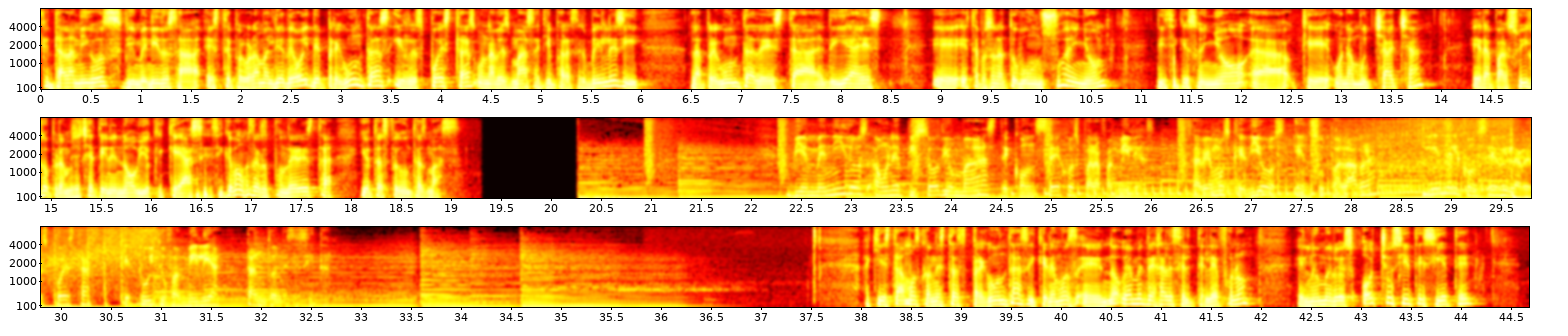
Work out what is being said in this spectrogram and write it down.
¿Qué tal amigos? Bienvenidos a este programa el día de hoy de preguntas y respuestas, una vez más aquí para servirles. Y la pregunta de este día es, eh, esta persona tuvo un sueño, dice que soñó ah, que una muchacha era para su hijo, pero la muchacha tiene novio, que qué hace. Así que vamos a responder esta y otras preguntas más. Bienvenidos a un episodio más de Consejos para Familias. Sabemos que Dios en su palabra tiene el consejo y la respuesta que tú y tu familia tanto necesitan. Aquí estamos con estas preguntas y queremos, eh, obviamente, dejarles el teléfono. El número es 877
